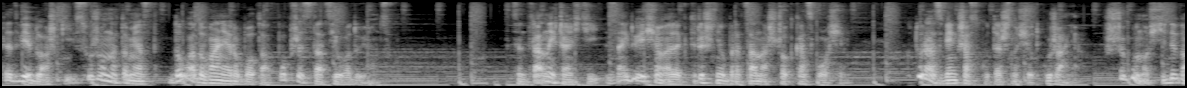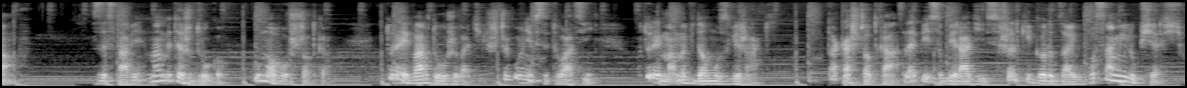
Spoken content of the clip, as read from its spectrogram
Te dwie blaszki służą natomiast do ładowania robota poprzez stację ładującą. Centralnej części znajduje się elektrycznie obracana szczotka z włosiem, która zwiększa skuteczność odkurzania, w szczególności dywanów. W zestawie mamy też drugą, gumową szczotkę, której warto używać, szczególnie w sytuacji, w której mamy w domu zwierzaki. Taka szczotka lepiej sobie radzi z wszelkiego rodzaju włosami lub sierścią.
